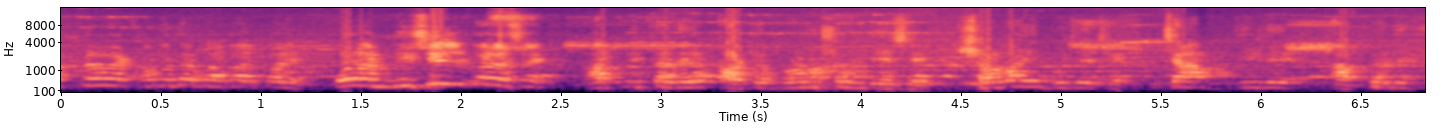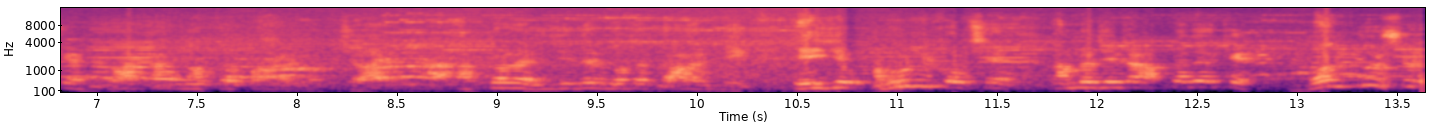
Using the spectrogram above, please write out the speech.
আপনারা ক্ষমতা পাওয়ার পরে ওরা মিছিল করেছে, আপনি তাদের অটো প্রমোশন দিয়েছে। সবাই বুঝেছে, চাপ দিলে আপনাদেরকে মাথা নত করানো যায়। আপনারা নিজেদের মতো এই যে ভুল করছে, আমরা যেটা আপনাদেরকে বন্ধু ছিল,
